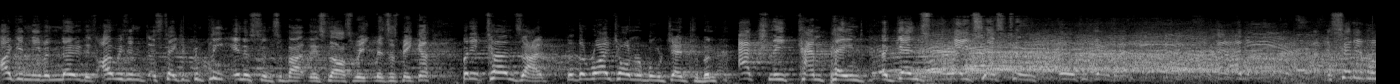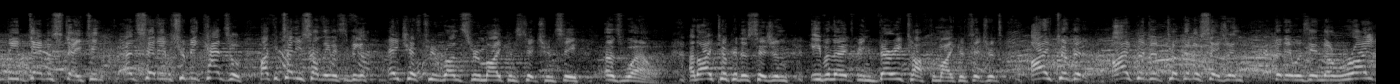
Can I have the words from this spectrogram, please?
I didn't even know this. I was in a state of complete innocence about this last week, Mr. Speaker. But it turns out that the right honourable gentleman actually campaigned against HS2 altogether. Said it would be devastating and said it should be cancelled. I can tell you something, Mr. Speaker. HS2 runs through my constituency as well. And I took a decision, even though it's been very tough for my constituents, I took it, I could have took a decision that it was in the right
